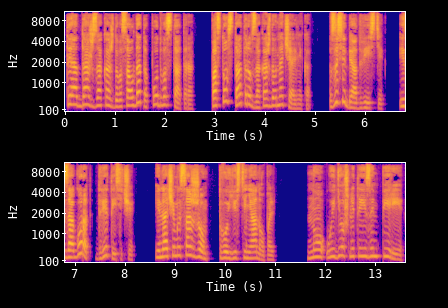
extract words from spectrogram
«Ты отдашь за каждого солдата по два статора, по сто статоров за каждого начальника, за себя двести и за город две тысячи, иначе мы сожжем твой Юстинианополь». «Но уйдешь ли ты из империи,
